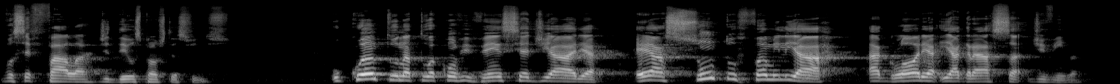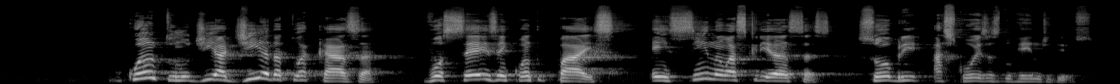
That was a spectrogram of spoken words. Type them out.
você fala de Deus para os teus filhos? o quanto na tua convivência diária é assunto familiar a glória e a graça divina. O quanto no dia a dia da tua casa vocês, enquanto pais, ensinam as crianças sobre as coisas do reino de Deus.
